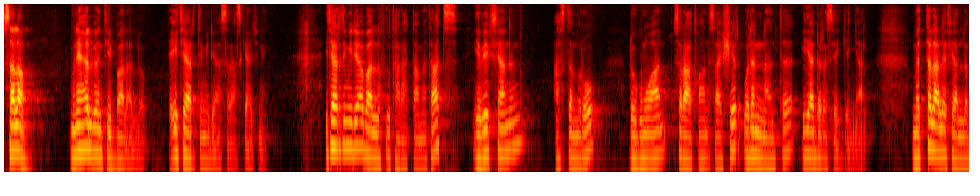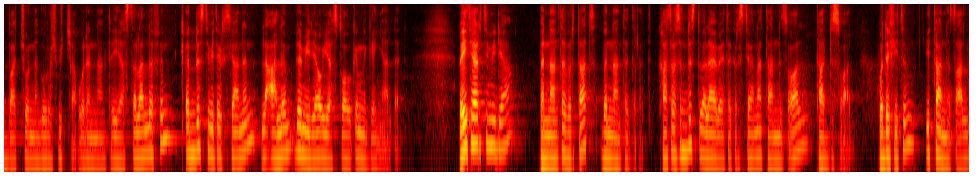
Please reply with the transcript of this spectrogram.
ሰላም፣ ምንያህል በንቲ እባላለሁ። የኢቲአርቲ ሚዲያ ስራ አስኪያጅ ነኝ። ኢቲአርቲ ሚዲያ ባለፉት አራት ዓመታት የቤተክርስቲያንን አስተምህሮ ዶግማዋን፣ ስርዓቷን ሳይሽር ወደ እናንተ እያደረሰ ይገኛል። መተላለፍ ያለባቸውን ነገሮች ብቻ ወደ እናንተ እያስተላለፍን ቅድስት ቤተክርስቲያንን ለዓለም በሚዲያው እያስተዋወቅን እንገኛለን። በኢቲአርቲ ሚዲያ በእናንተ ብርታት፣ በእናንተ ጥረት ከ16 በላይ አብያተ ክርስቲያናት ታንጸዋል፣ ታድሰዋል። ወደፊትም ይታነጻሉ፣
